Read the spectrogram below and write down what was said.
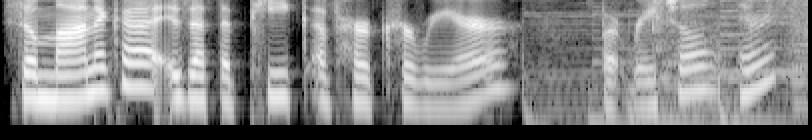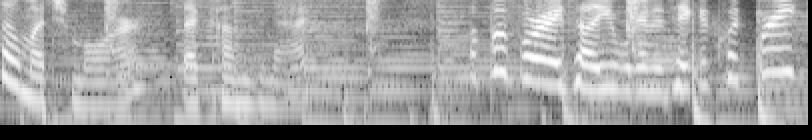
so Monica is at the peak of her career, but Rachel, there is so much more that comes next. Before I tell you, we're going to take a quick break.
